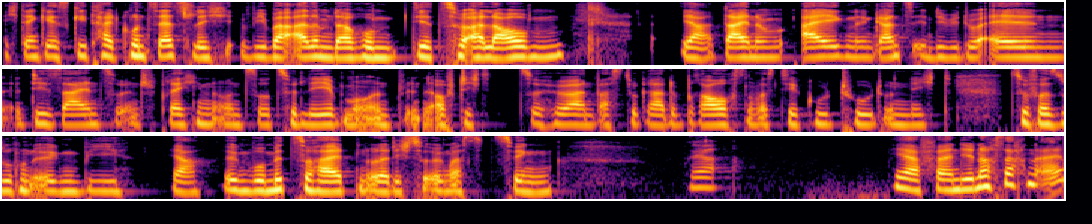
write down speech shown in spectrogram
ich denke, es geht halt grundsätzlich wie bei allem darum, dir zu erlauben, ja, deinem eigenen, ganz individuellen Design zu entsprechen und so zu leben und auf dich zu hören, was du gerade brauchst und was dir gut tut und nicht zu versuchen, irgendwie ja, irgendwo mitzuhalten oder dich zu irgendwas zu zwingen. Ja. Ja, fallen dir noch Sachen ein,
